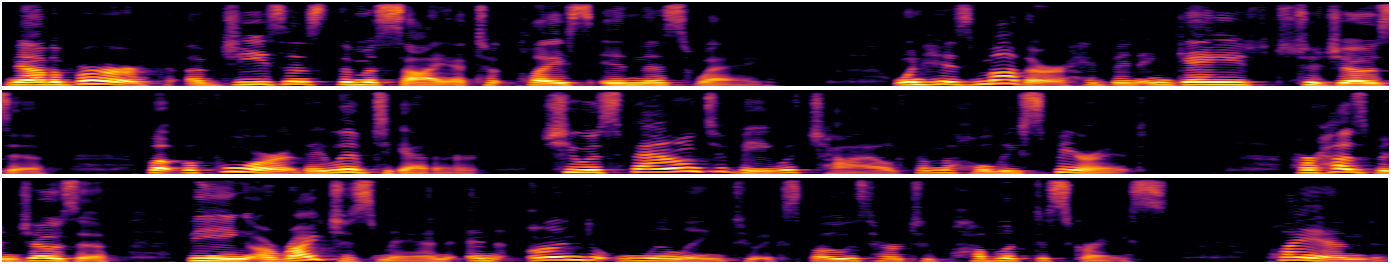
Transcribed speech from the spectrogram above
Now, the birth of Jesus the Messiah took place in this way. When his mother had been engaged to Joseph, but before they lived together, she was found to be with child from the Holy Spirit. Her husband Joseph, being a righteous man and unwilling to expose her to public disgrace, planned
